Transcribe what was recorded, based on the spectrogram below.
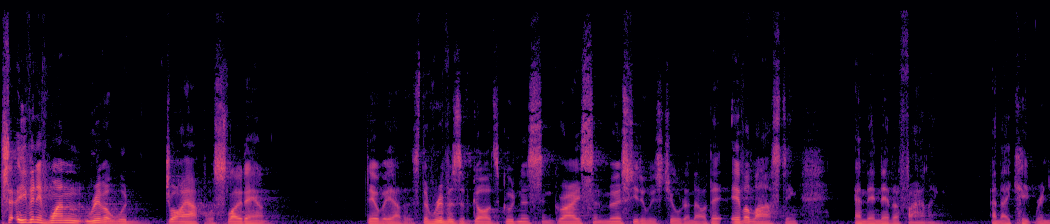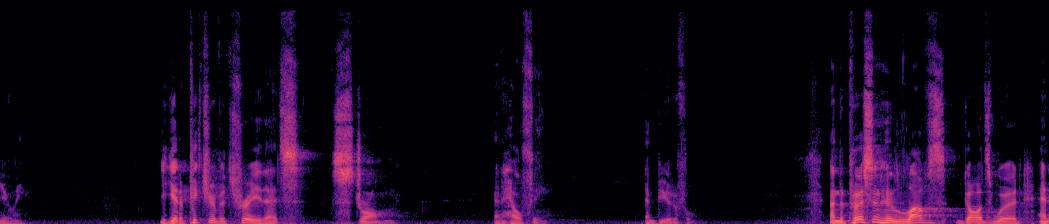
So even if one river would dry up or slow down, there'll be others. The rivers of God's goodness and grace and mercy to his children, they're everlasting and they're never failing and they keep renewing you get a picture of a tree that's strong and healthy and beautiful. And the person who loves God's word and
